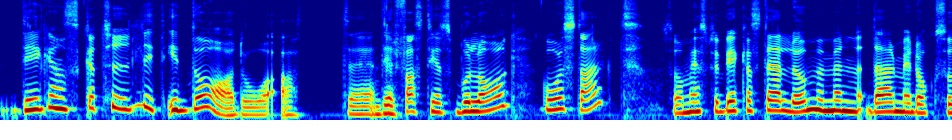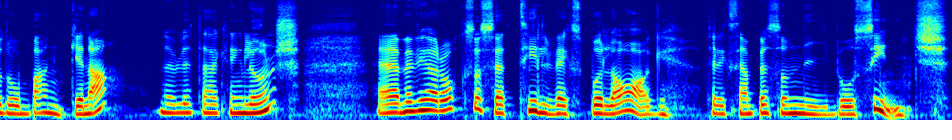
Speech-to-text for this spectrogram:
det är ganska tydligt idag då att eh, en del fastighetsbolag går starkt. Som SBB Castellum, men därmed också då bankerna. Nu lite här kring lunch. Eh, men vi har också sett tillväxtbolag, till exempel som Nibo och Sinch.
